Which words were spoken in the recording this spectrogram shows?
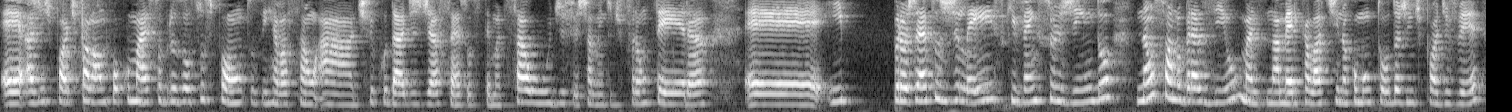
é, a gente pode falar um pouco mais sobre os outros pontos em relação a dificuldades de acesso ao sistema de saúde, fechamento de fronteira é, e projetos de leis que vêm surgindo, não só no Brasil, mas na América Latina como um todo, a gente pode ver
